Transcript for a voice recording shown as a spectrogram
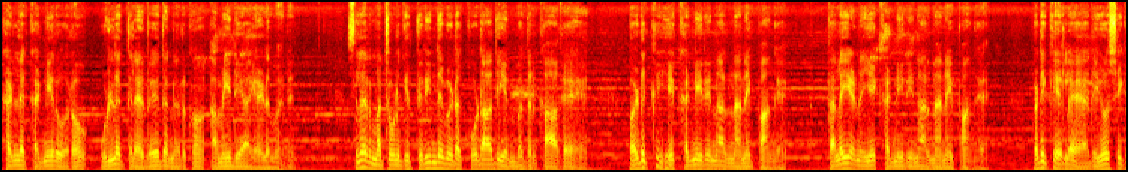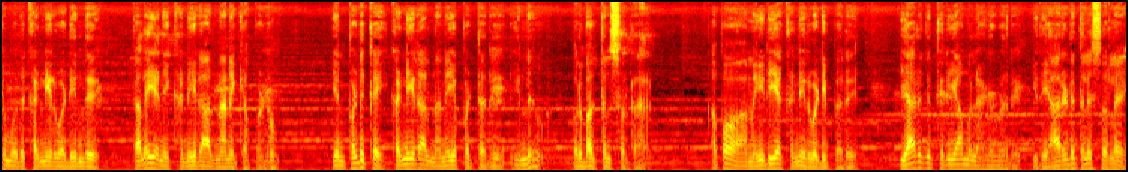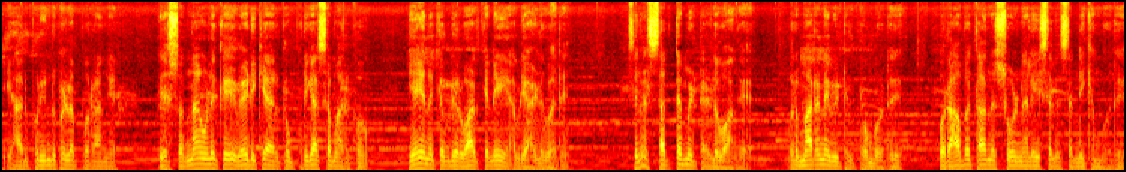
கண்ணில் கண்ணீர் வரும். உள்ளத்தில் வேதனை இருக்கும். அமைதியாக எழுவது. சிலர் மற்றவங்களுக்கு தெரிந்து விடக்கூடாது என்பதற்காக படுக்கையை கண்ணீரினால் நனைப்பாங்க. தலையணையே கண்ணீரினால் நனைப்பாங்க. படுக்கையில் அதை யோசிக்கும் போது கண்ணீர் வடிந்து தலையணை கண்ணீரால் நனைக்கப்படும். என் படுக்கை கண்ணீரால் நனையப்பட்டது என்று ஒரு பக்தன் சொல்றார். அப்போ அமைதியாக கண்ணீர் வடிப்பார். யாருக்கு தெரியாமல் அழுவார். இது யாரிடத்துல சொல்ல யார் புரிந்து கொள்ள போகிறாங்க இதை சொன்னால் அவனுக்கு வேடிக்கையாக இருக்கும் பிரகாசமாக இருக்கும். ஏன் எனக்கு அப்படி ஒரு வாழ்க்கைனே அப்படி அழுவாரு? சிலர் சத்தமிட்டு அழுவாங்க. ஒரு மரண வீட்டுக்கு போகும்போது ஒரு ஆபத்தான சூழ்நிலையை சிலர் சந்திக்கும் போது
